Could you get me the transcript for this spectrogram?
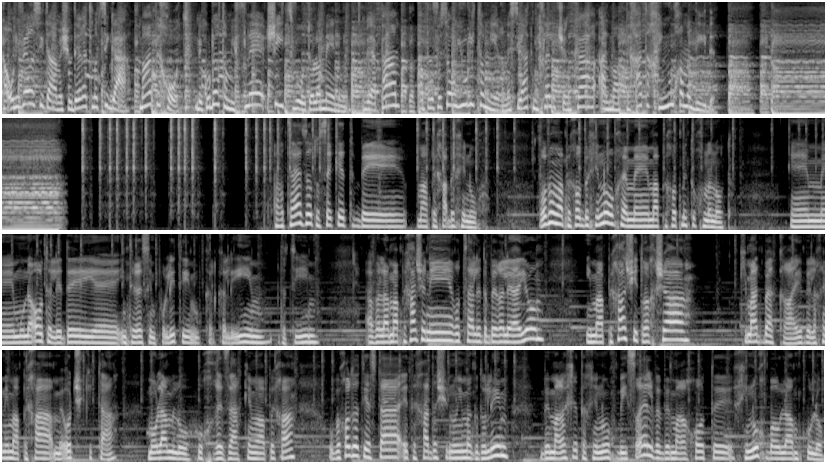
האוניברסיטה המשודרת מציגה מהפכות, נקודות המפנה שעיצבו את עולמנו. והפעם, הפרופסור יולי תמיר, נשיאת מכללת שנקר, על מהפכת החינוך המדיד. ההרצאה הזאת עוסקת במהפכה בחינוך. רוב המהפכות בחינוך הן אה, מהפכות מתוכננות. הן אה, מונעות על ידי אה, אינטרסים פוליטיים, כלכליים, דתיים. אבל המהפכה שאני רוצה לדבר עליה היום היא מהפכה שהתרחשה כמעט באקראי, ולכן היא מהפכה מאוד שקטה, מעולם לא הוכרזה כמהפכה, ובכל זאת היא עשתה את אחד השינויים הגדולים במערכת החינוך בישראל ובמערכות חינוך בעולם כולו.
